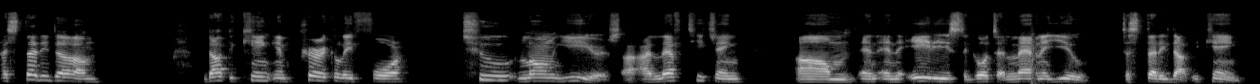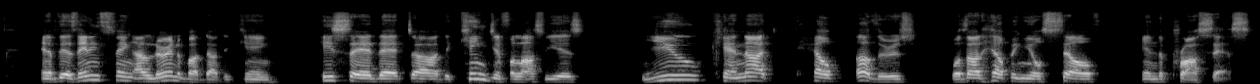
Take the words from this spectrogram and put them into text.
I studied um, Dr. King empirically for two long years. I, I left teaching um, in, in the 80s to go to Atlanta U to study Dr. King. And if there's anything I learned about Dr. King, he said that uh, the Kingian philosophy is you cannot help others without helping yourself in the process.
